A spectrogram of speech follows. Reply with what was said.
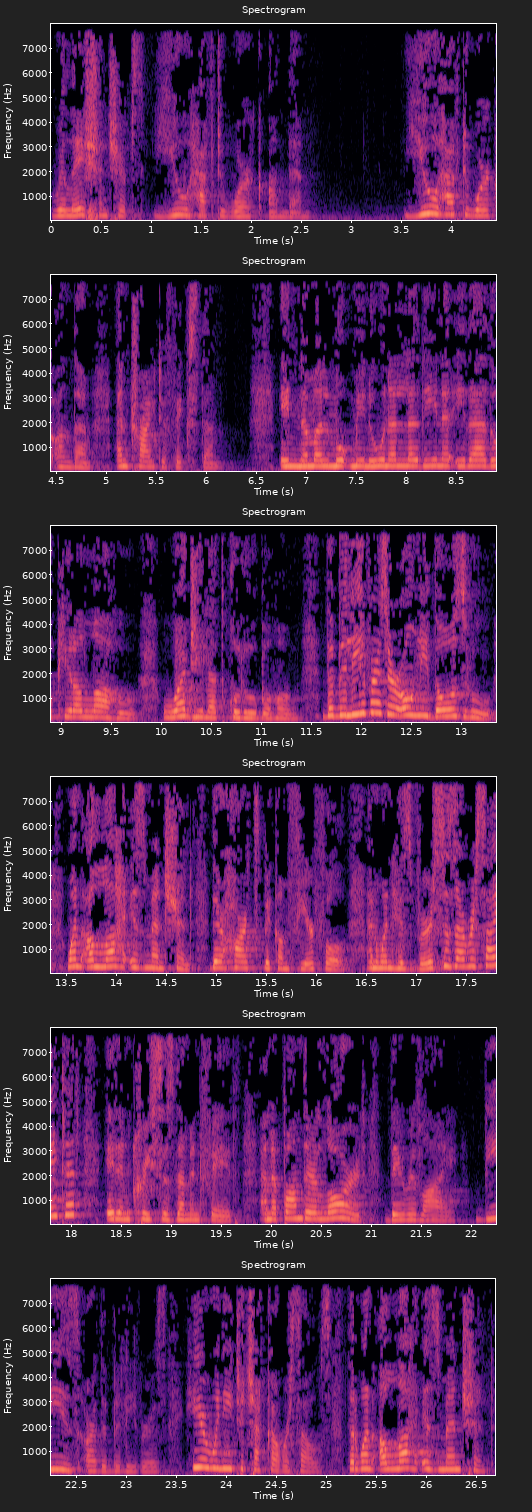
relationships, you have to work on them. You have to work on them and try to fix them. إِنَّمَا الْمُؤْمِنُونَ الَّذِينَ إِذَا ذُكِرَ اللَّهُ وَجِلَتْ قُلُوبُهُم The believers are only those who, when Allah is mentioned, their hearts become fearful. And when His verses are recited, it increases them in faith. And upon their Lord, they rely. These are the believers. Here we need to check ourselves, that when Allah is mentioned,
